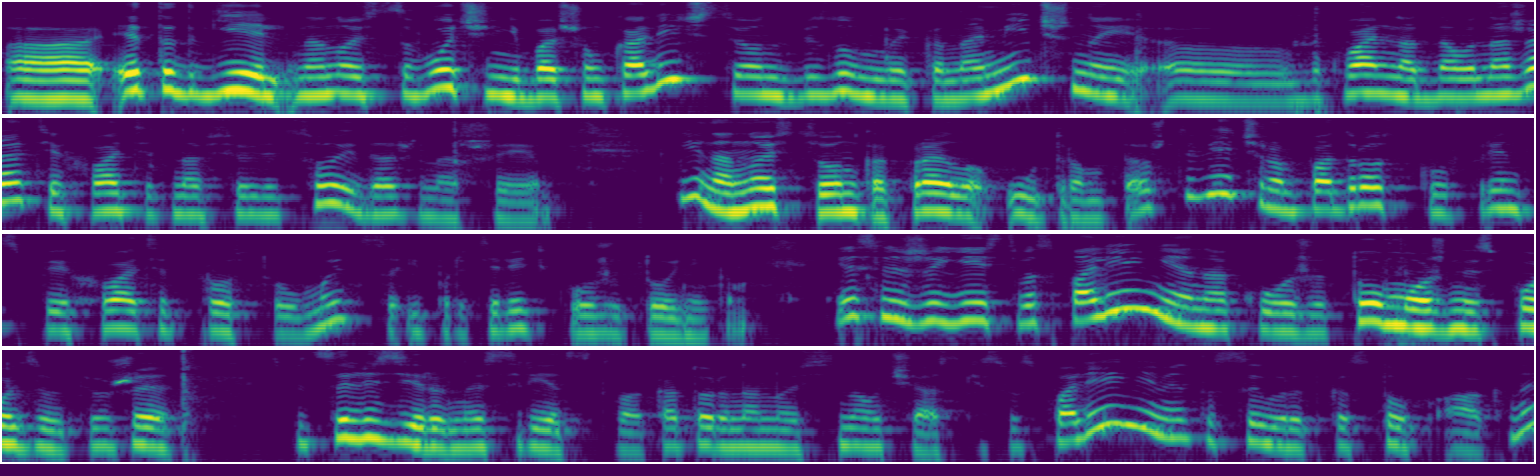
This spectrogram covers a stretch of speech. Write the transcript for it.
Э, этот гель наносится в очень небольшом количестве, он безумно экономичный, э, буквально одного нажатия хватит на все лицо и даже на шею. И наносится он, как правило, утром, потому что вечером подростку, в принципе, хватит просто умыться и протереть кожу тоником. Если же есть воспаление на коже, то можно использовать уже специализированное средство, которое наносится на участки с воспалением. Это сыворотка Стоп Акне,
